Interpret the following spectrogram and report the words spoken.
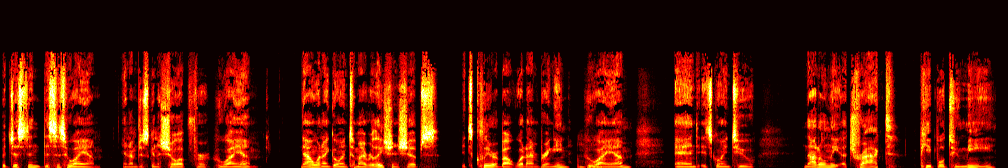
but just in this is who I am. And I'm just going to show up for who I am. Now, when I go into my relationships, it's clear about what I'm bringing, who Mhm. I am, and it's going to not only attract people to me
